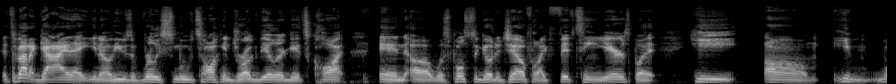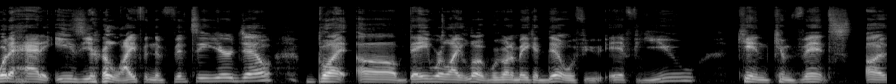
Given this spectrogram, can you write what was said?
it's about a guy that you know he was a really smooth talking drug dealer, gets caught and uh, was supposed to go to jail for like 15 years, but he um he would have had an easier life in the 15 year jail. But uh, they were like, look, we're gonna make a deal with you if you can convince uh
